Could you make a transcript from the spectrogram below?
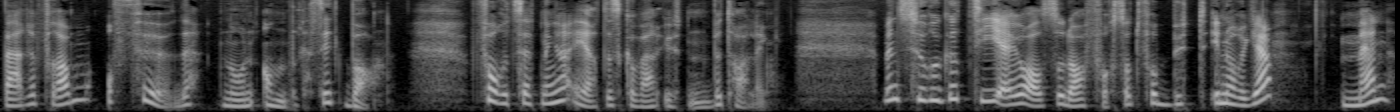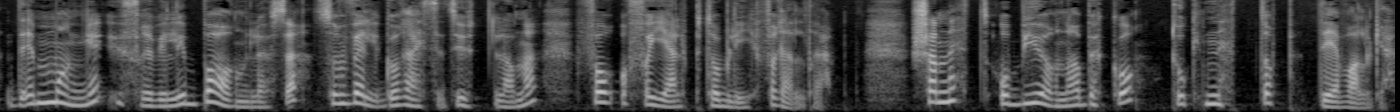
bærer fram og føder noen andre sitt barn. Forutsetninga er at det skal være uten betaling. Men surrogati er jo altså da fortsatt forbudt i Norge. Men det er mange ufrivillig barnløse som velger å reise til utlandet for å få hjelp til å bli foreldre. Jeanette og Bjørnar Bøkko tok nettopp det valget.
